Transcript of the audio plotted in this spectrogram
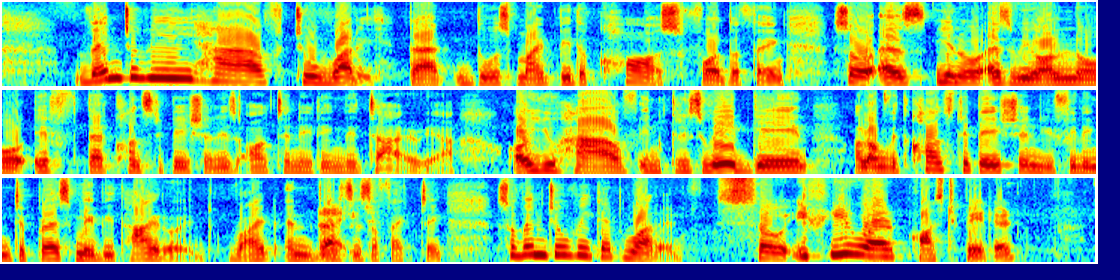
when do we have to worry that those might be the cause for the thing? So as you know, as we all know, if that constipation is alternating with diarrhea, or you have increased weight gain along with constipation, you're feeling depressed, maybe thyroid, right? And this is affecting. So when do we get worried? So, if you are constipated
